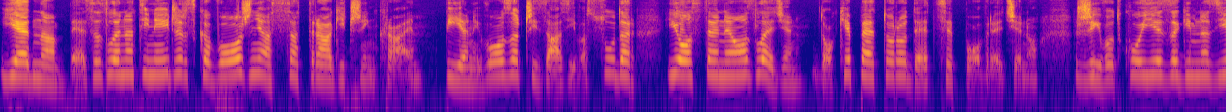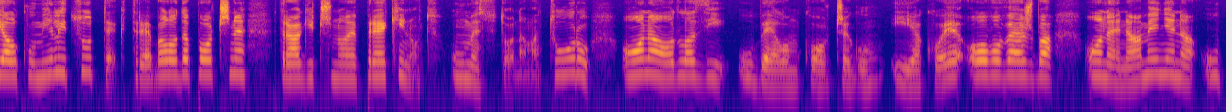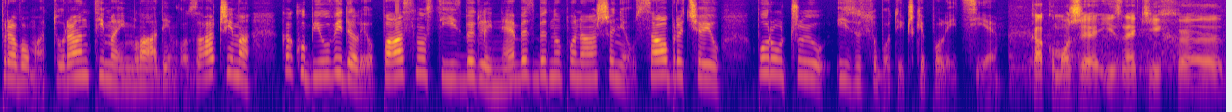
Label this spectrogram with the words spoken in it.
Jedna bezazlena tinejdžerska vožnja sa tragičnim krajem. Pijani vozač izaziva sudar i ostaje neozleđen, dok je petoro dece povređeno. Život koji je za gimnazijalku Milicu tek trebalo da počne, tragično je prekinut. Umesto na maturu, ona odlazi u belom kovčegu. Iako je ovo vežba, ona je namenjena upravo maturantima i mladim vozačima kako bi uvideli opasnost i izbegli nebezbedno ponašanje u saobraćaju, poručuju iz Subotičke policije. Kako može iz nekih, e,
